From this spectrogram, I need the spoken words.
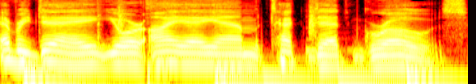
Every day, your IAM tech debt grows.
